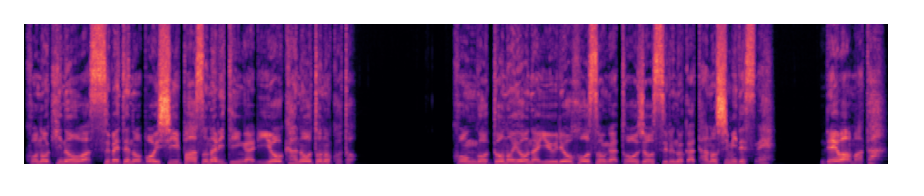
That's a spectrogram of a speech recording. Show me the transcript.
この機能は全てのボイシーパーソナリティが利用可能とのこと。今後どのような有料放送が登場するのか楽しみですね。ではまた。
